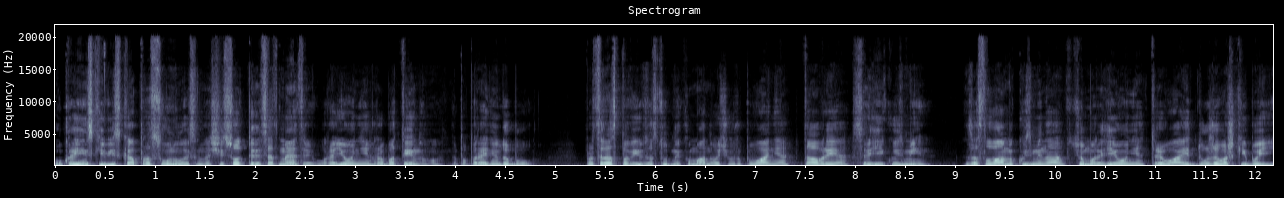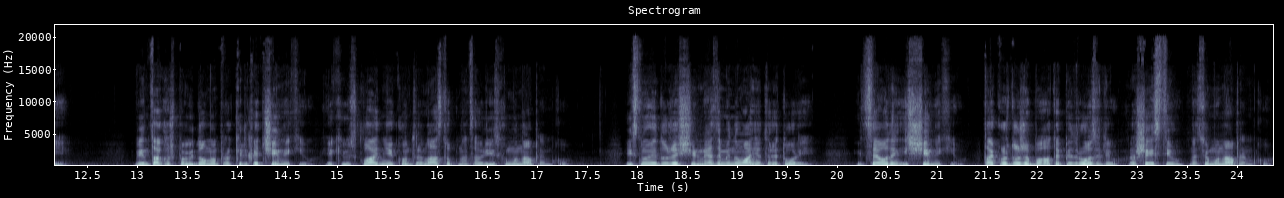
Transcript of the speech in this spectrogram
Українські війська просунулися на 650 метрів у районі Гроботиного на попередню добу. Про це розповів заступник командувача групування Таврія Сергій Кузьмін. За словами Кузьміна, в цьому регіоні тривають дуже важкі бої. Він також повідомив про кілька чинників, які ускладнюють контрнаступ на Таврійському напрямку. Існує дуже щільне замінування території, і це один із чинників. Також дуже багато підрозділів, рашистів на цьому напрямку.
